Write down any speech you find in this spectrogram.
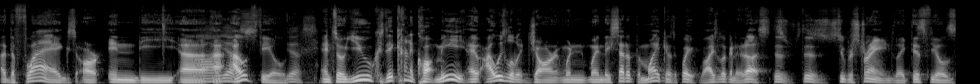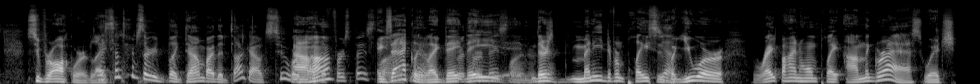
uh, the flags are in the uh, Ah, uh, yes. outfield. Yes. And so you, because it kind of caught me, I, I was a little bit jarring when when they set up the mic. I was like, wait, why is he looking at us? This is this is super strange. Like this feels super awkward. Like Like sometimes they're like down by the dugouts too, or uh-huh. the first baseline. Exactly. Yeah, like they they there's many different places, Yeah. but you were right behind home plate on the grass, which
